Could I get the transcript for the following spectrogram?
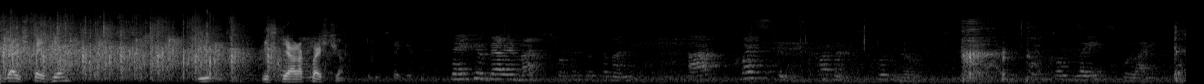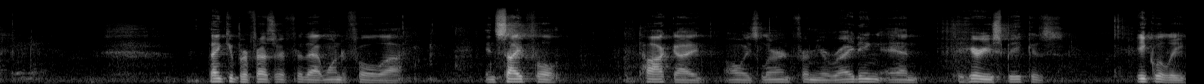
Should I stay here? If there are questions. Thank you very much, Professor Zamagni. Uh, questions, comments, footnotes, complaints, polite. Thank you, Professor, for that wonderful, uh, insightful talk. I always learn from your writing, and to hear you speak is equally.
